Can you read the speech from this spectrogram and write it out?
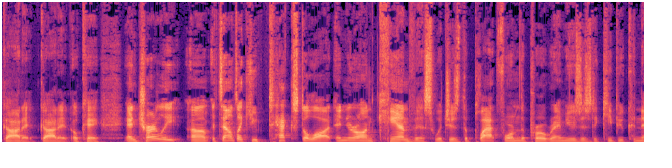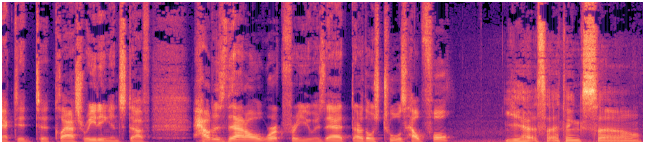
Got it, got it. Okay. And Charlie, um, it sounds like you text a lot and you're on Canvas, which is the platform the program uses to keep you connected to class reading and stuff. How does that all work for you? Is that are those tools helpful? Yes, I think so.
